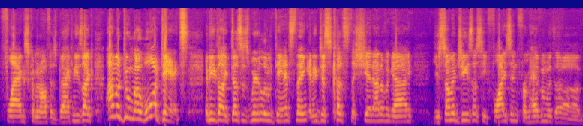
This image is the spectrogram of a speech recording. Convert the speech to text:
flags coming off his back, and he's like, "I'm gonna do my war dance," and he like does this weird little dance thing, and he just cuts the shit out of a guy. You summon Jesus, he flies in from heaven with a,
